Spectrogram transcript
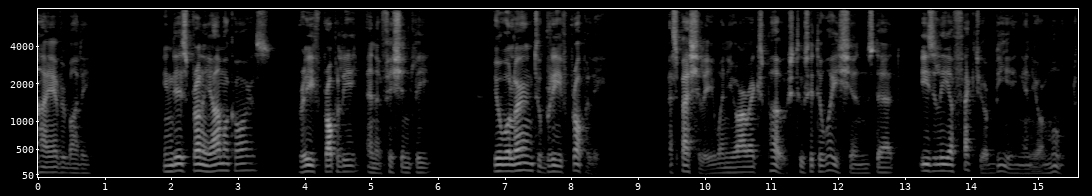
Hi everybody. In this pranayama course, Breathe Properly and Efficiently, you will learn to breathe properly, especially when you are exposed to situations that easily affect your being and your mood.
